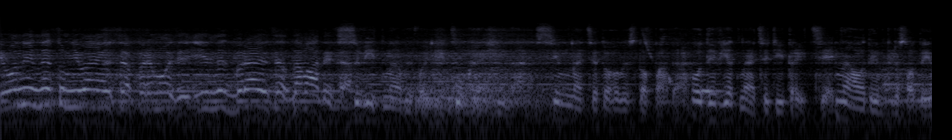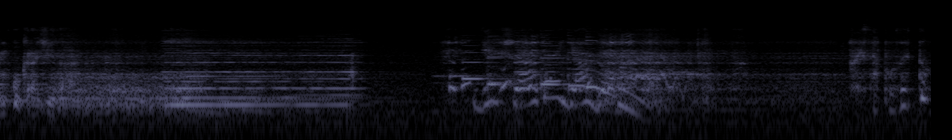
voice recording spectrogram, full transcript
І вони не сумніваються в перемозі і не збираються здаватися. Світ на виворі. Україна. 17 листопада о 19.30 на 1 плюс 1 Україна. Дівчата, я вдома. Ви забули туш.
